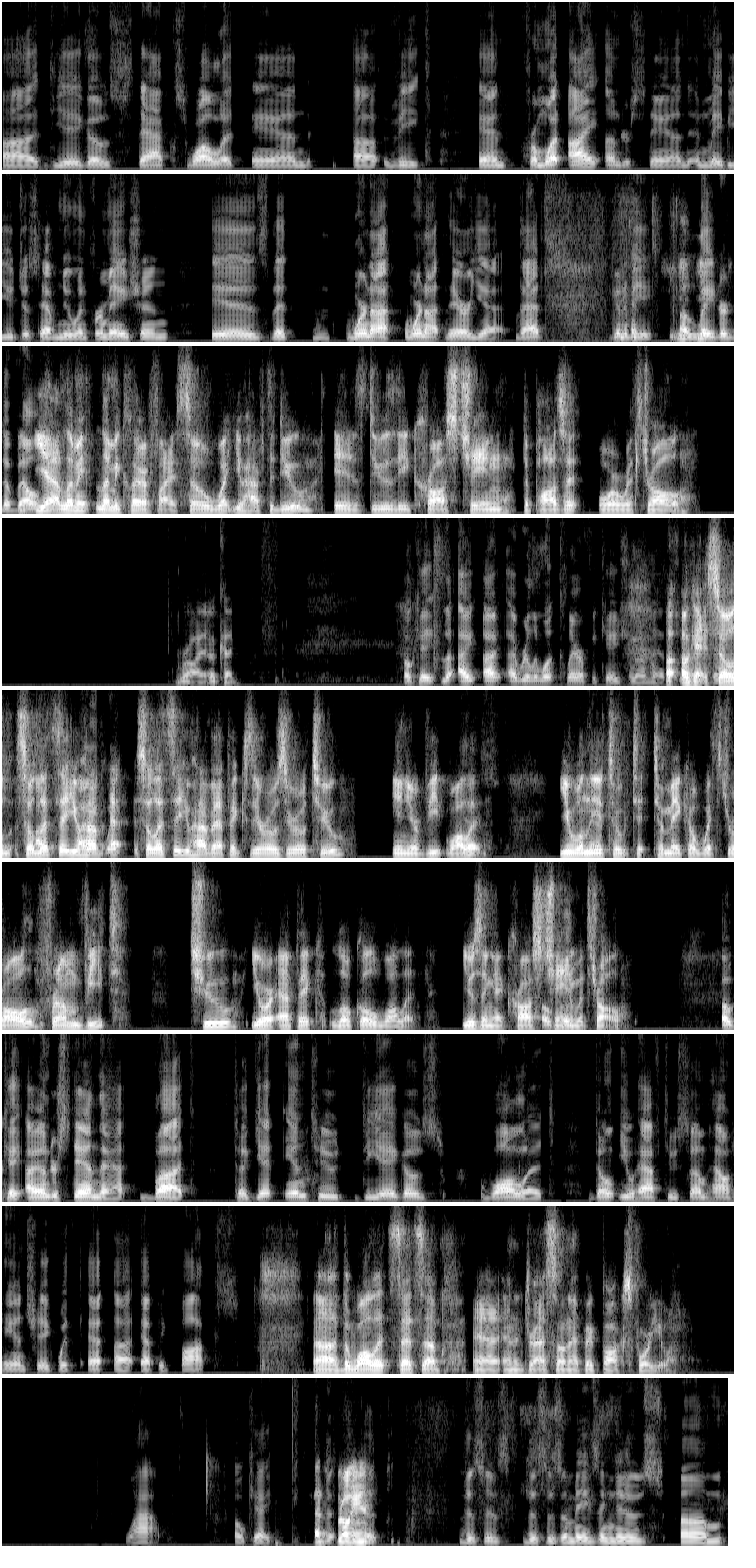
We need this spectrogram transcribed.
uh, Diego's Stacks wallet and uh, Vite. And from what I understand, and maybe you just have new information, is that we're not we're not there yet. That's going to be a later development. Yeah, let me let me clarify. So what you have to do is do the cross chain deposit or withdrawal. Right. Okay. Okay, I, I, I really want clarification on that. Uh, okay, so so let's I, say you I, have so let's say you have Epic 002 in your Vite wallet. Yes. You will need yes. to, to make a withdrawal from Vite to your Epic local wallet using a cross-chain okay. withdrawal. Okay, I understand that, but to get into Diego's wallet, don't you have to somehow handshake with uh, Epic Box? Uh, the wallet sets up a, an address on Epic Box for you. Wow. Okay. That's brilliant. This is this is amazing news. Um,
